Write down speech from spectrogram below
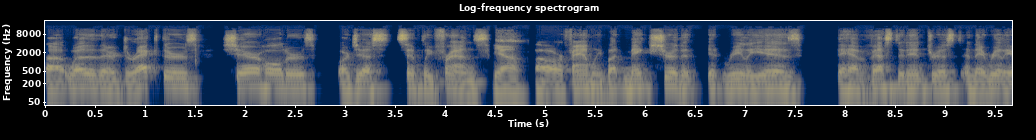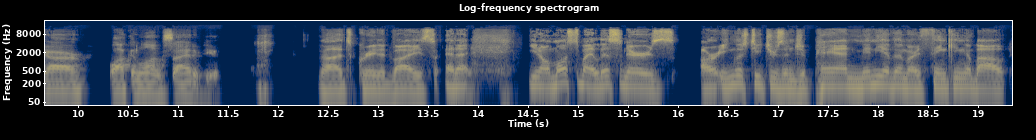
uh, whether they're directors, shareholders, or just simply friends yeah. Uh, or family. But make sure that it really is, they have vested interest and they really are walking alongside of you. Well, that's great advice. And I, you know, most of my listeners are English teachers in Japan. Many of them are thinking about,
